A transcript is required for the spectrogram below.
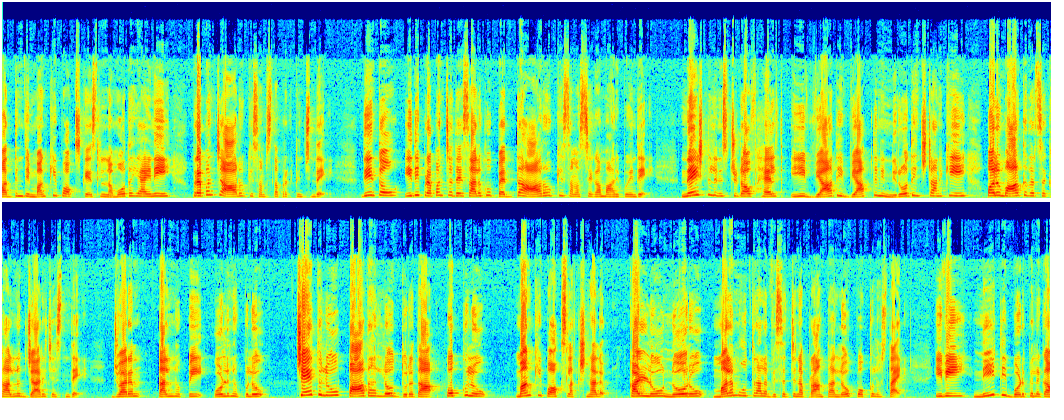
పద్దెనిమిది మంకీ పాక్స్ కేసులు నమోదయ్యాయని ప్రపంచ ఆరోగ్య సంస్థ ప్రకటించింది. దీంతో ఇది ప్రపంచ దేశాలకు పెద్ద ఆరోగ్య సమస్యగా మారిపోయింది. నేషనల్ ఇన్స్టిట్యూట్ ఆఫ్ హెల్త్ ఈ వ్యాధి వ్యాప్తిని నిరోధించడానికి పలు మార్గదర్శకాలను జారీ చేసింది. జ్వరం తలనొప్పి ఒళ్ళు నొప్పులు చేతులు పాదాల్లో దురద పొక్కులు మంకీ పాక్స్ లక్షణాలు. కళ్ళు నోరు మలమూత్రాల విసర్జన ప్రాంతాల్లో పొక్కులొస్తాయి. ఇవి నీటి బొడిపెలుగా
